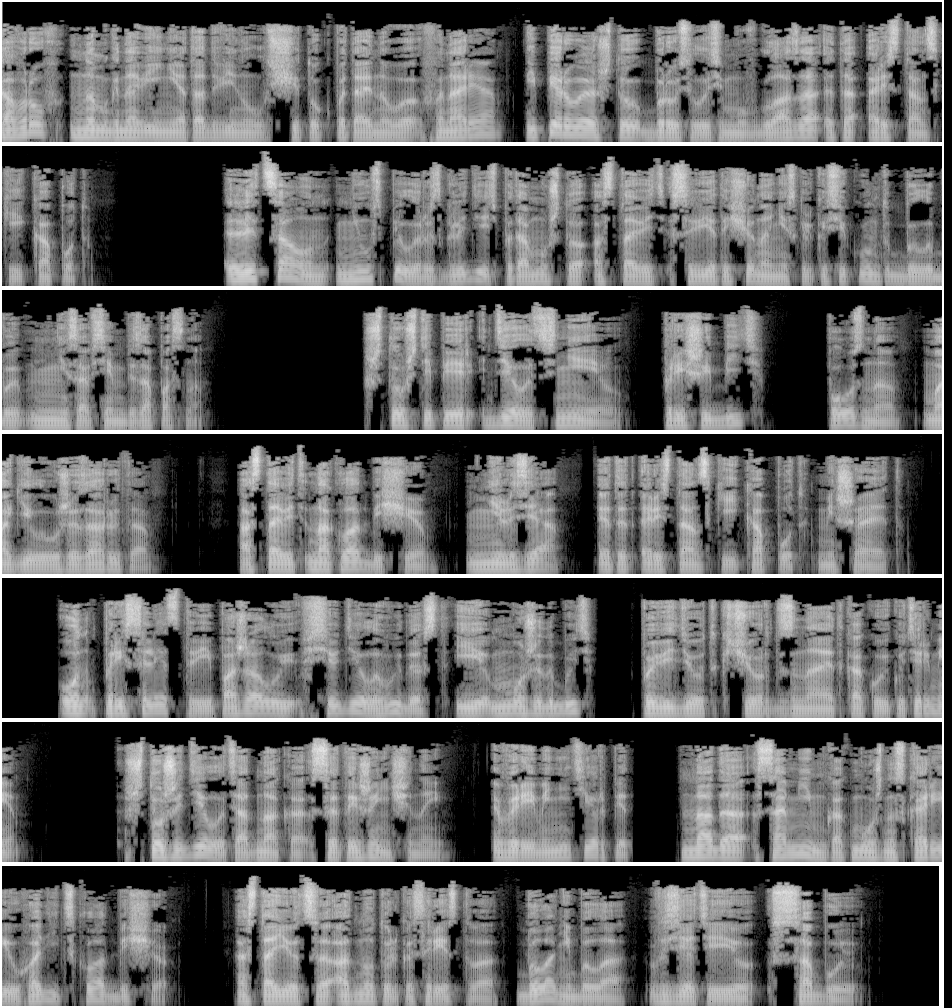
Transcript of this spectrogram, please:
Ковров на мгновение отодвинул щиток потайного фонаря, и первое, что бросилось ему в глаза, это арестантский капот. Лица он не успел разглядеть, потому что оставить свет еще на несколько секунд было бы не совсем безопасно. Что ж теперь делать с нею? Пришибить? Поздно, могила уже зарыта. Оставить на кладбище нельзя, этот арестантский капот мешает. Он при следствии, пожалуй, все дело выдаст и, может быть, поведет к черт знает какой кутерьме. Что же делать, однако, с этой женщиной? Время не терпит. Надо самим как можно скорее уходить с кладбища. Остается одно только средство, была не была, взять ее с собою.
